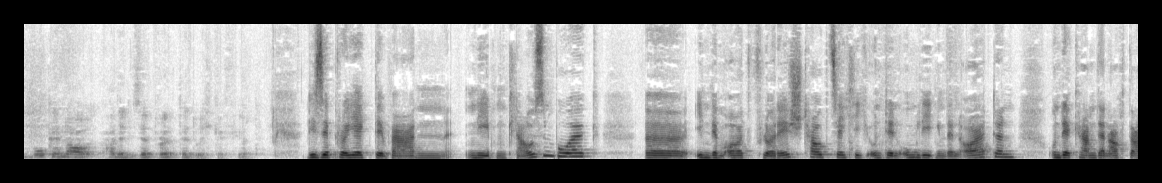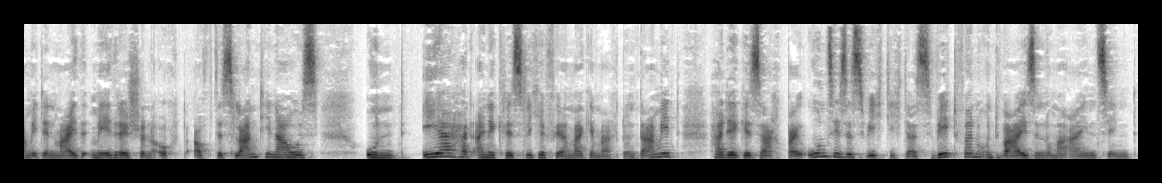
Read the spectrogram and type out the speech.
Wo genau hat er diese Projekte durchgeführt? Diese Projekte waren neben Klausenburg, äh, in dem Ort Florest hauptsächlich und den umliegenden Orten. Und er kam dann auch da mit den Mähdreschern auch auf das Land hinaus. Und er hat eine christliche Firma gemacht. Und damit hat er gesagt, bei uns ist es wichtig, dass Witwen und Waisen Nummer eins sind.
